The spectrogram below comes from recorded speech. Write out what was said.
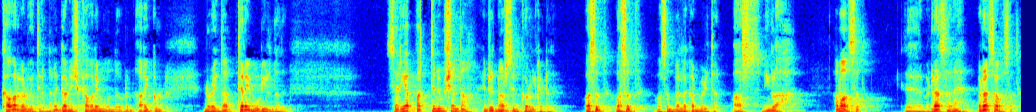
கவர்கள் வைத்திருந்தன. கணேஷ் கவலை முகந்தவுடன் அறைக்குள் நுழைந்தான் திரை மூடியிருந்தது. சரியா பத்து நிமிஷம்தான் என்று நர்ஸின் குரல் கேட்டது. வசந்த் வசந்த் வசந்த் மெல்ல கண் விழித்தான் பாஸ் நீங்களா? ஆமாம் வசந்த் இது மெட்ராஸ் தானே? மெட்ராஸா வசந்த்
